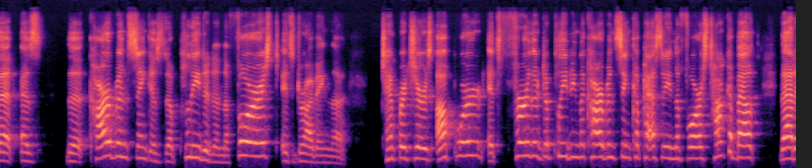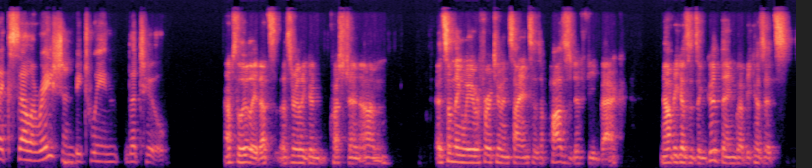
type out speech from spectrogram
that as the carbon sink is depleted in the forest. It's driving the temperatures upward. It's further depleting the carbon sink capacity in the forest. Talk about that acceleration between the two. Absolutely, that's that's a really good question. Um, it's something we refer to in science as a positive feedback, not because it's a good thing, but because it's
